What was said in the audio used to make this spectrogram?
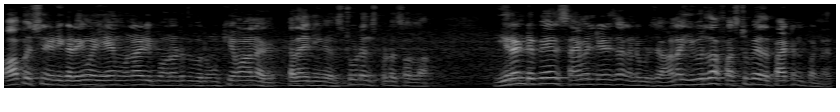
ஆப்பர்ச்சுனிட்டி கிடைக்கும் ஏன் முன்னாடி போனதுக்கு ஒரு முக்கியமான கதை நீங்கள் ஸ்டூடெண்ட்ஸ் கூட சொல்லலாம். இரண்டு பேர் சைமில்டேனியஸாக கண்டுபிடிச்சாங்க. ஆனால் இவர் தான் ஃபஸ்ட்டு போய் அதை பேட்டன் பண்ணார்.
